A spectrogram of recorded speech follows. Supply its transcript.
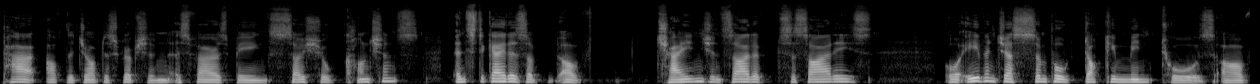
part of the job description as far as being social conscience, instigators of, of change inside of societies, or even just simple documentors of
